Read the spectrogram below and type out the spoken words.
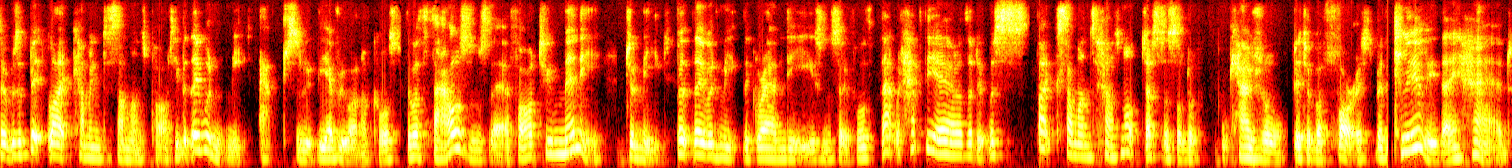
So it was a bit like coming to someone's party, but they wouldn't meet absolutely everyone, of course. There were thousands there, far too many to meet, but they would meet the grandees and so forth. That would have the air that it was like someone's house, not just a sort of casual bit of a forest, but clearly they had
